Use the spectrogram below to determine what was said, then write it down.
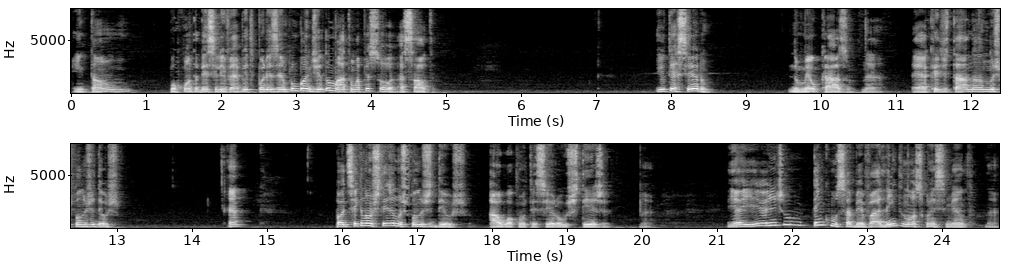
Então, Por conta desse livre-arbítrio, por exemplo, um bandido mata uma pessoa, assalta. E o terceiro, no meu caso, né, é acreditar no, nos planos de Deus. É. Pode ser que não esteja nos planos de Deus algo acontecer ou esteja. Né? E aí a gente não tem como saber, vai além do nosso conhecimento. Né?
